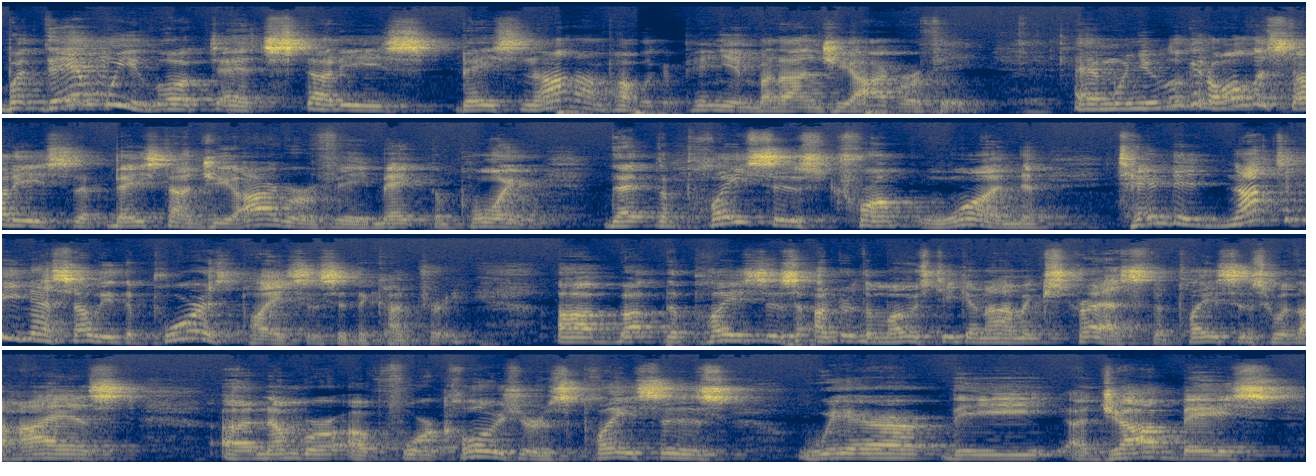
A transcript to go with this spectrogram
But then we looked at studies based not on public opinion, but on geography. And when you look at all the studies that based on geography make the point that the places Trump won tended not to be necessarily the poorest places in the country, uh, but the places under the most economic stress, the places with the highest uh, number of foreclosures, places where the uh, job base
